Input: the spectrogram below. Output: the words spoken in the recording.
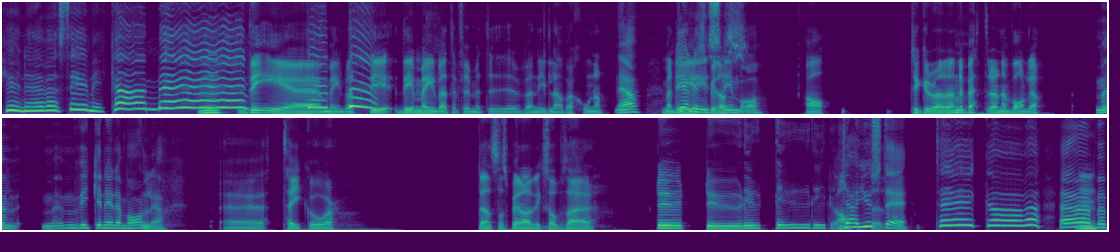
You never see me coming! Mm, det är main, det, det är main battle-filmet i Vanilla-versionen. Ja, Men det den är ju spelas- svinbra. Ja. Tycker du att den är bättre än den vanliga? Men, men vilken är den vanliga? eh, Takeover. Den som spelar liksom så här. Du, du, du. Ja, just det! Take over! Ah, Mm,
